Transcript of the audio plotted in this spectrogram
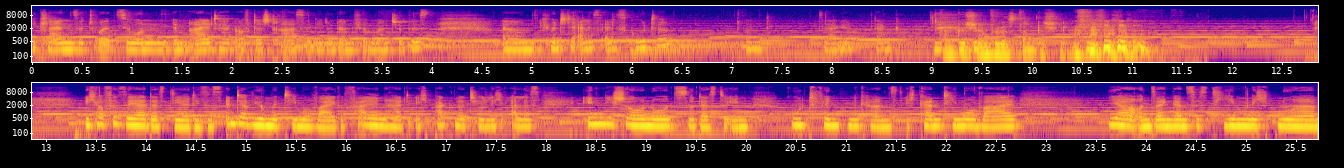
die kleinen Situationen im Alltag auf der Straße, die du dann für manche bist. Ähm, ich wünsche dir alles, alles Gute. Dankeschön für das Dankeschön. Ich hoffe sehr, dass dir dieses Interview mit Timo Wahl gefallen hat. Ich packe natürlich alles in die Show Notes, sodass du ihn gut finden kannst. Ich kann Timo Wahl ja und sein ganzes Team nicht nur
